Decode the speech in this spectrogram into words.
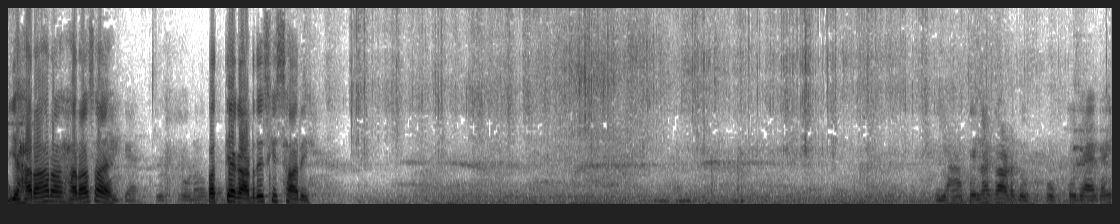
ये हरा हरा हरा सा है। ठीक है पत्तियाँ काट दे इसकी सारी। यहाँ से ना काट दो उग तो जाएगा ही।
